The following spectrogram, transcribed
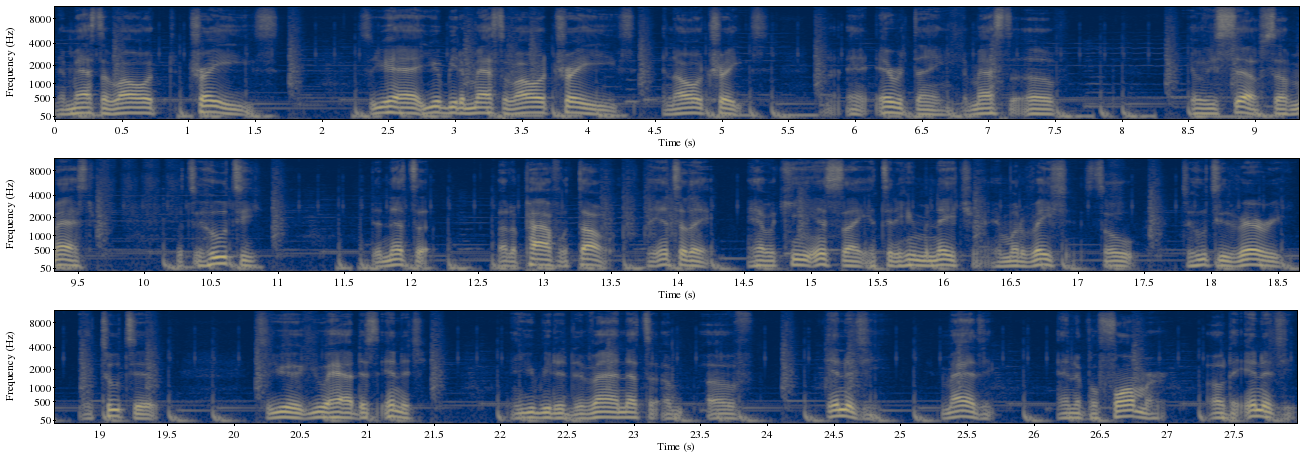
the master of all trades. So you had you'll be the master of all trades and all traits and everything, the master of, of yourself, self mastery. With Tahuti, the netta of the powerful thought, the intellect, have a keen insight into the human nature and motivation. So Tahuti is very intuitive. So you you have this energy, and you be the divine netta of, of energy, magic, and the performer of the energy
